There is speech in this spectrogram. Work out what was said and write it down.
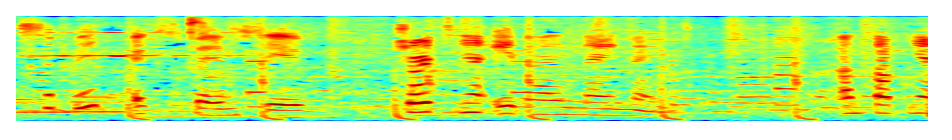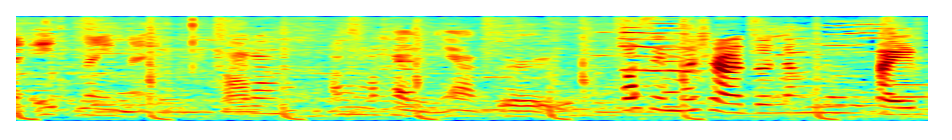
It's a bit expensive. Shorts niya, 899. Ang top niya, 899. Parang ang mahal niya, girl. Kasi masyado lang type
